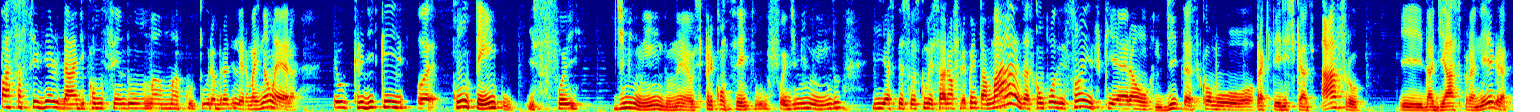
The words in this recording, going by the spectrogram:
passa a ser verdade como sendo uma, uma, cultura brasileira, mas não era. Eu acredito que com o tempo isso foi diminuindo, né? Esse preconceito foi diminuindo e as pessoas começaram a frequentar. Mas as composições que eram ditas como características afro e da diáspora negra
